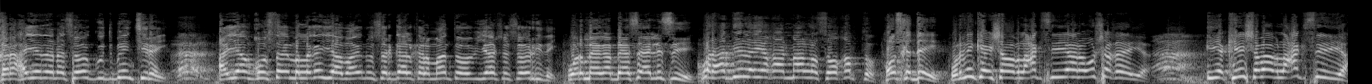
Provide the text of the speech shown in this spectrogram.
Qaraxyadana soo gudbin jiray. Ayaan quustay ma laga yaabaa inuu sargaal kale maanta hoobiyaasha soo riday. War meegabeesa alisi war haddii la yaqaan maal la soo qabto. Hoos ka day. War ninkay shabaab lacag siiyaanoo u shaqeeya. Iyo kii shabaab lacag siiya.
